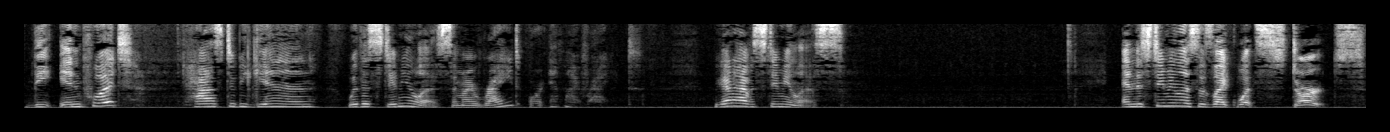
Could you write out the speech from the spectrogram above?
The input has to begin with a stimulus. Am I right or am I right? we got to have a stimulus. And the stimulus is like what starts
